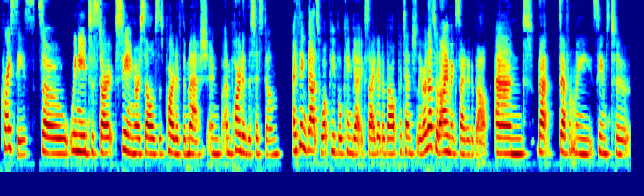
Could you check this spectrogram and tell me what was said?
crises. So we need to start seeing ourselves as part of the mesh and, and part of the system I think that's what people can get excited about potentially, or that's what I'm excited about. And that definitely seems to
